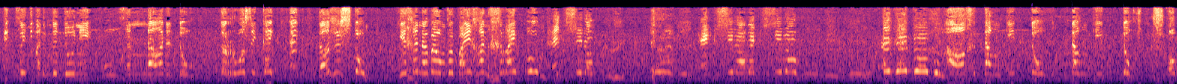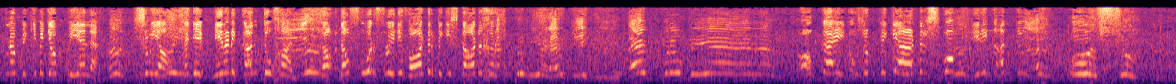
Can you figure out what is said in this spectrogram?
Ek weet nie wat om te doen nie. O, genade tog. Karosie, kyk, kyk, daar's 'n stomp. Jy gaan nou by hom verbygaan, gryp hom. Ek sien hom. Ek sien hom, ek sien hom. Ek het hom. Ag, dankie tog. Dankie tog. Skop nou bietjie met jou bene. So ja, dat jy meer aan die kant toe gaan. Daar daar voorvloei die water bietjie stadiger. Probeer, Erkie. Ek probeer. OK, nog so 'n bietjie harder skop hierdie kant toe. O, oh, so.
